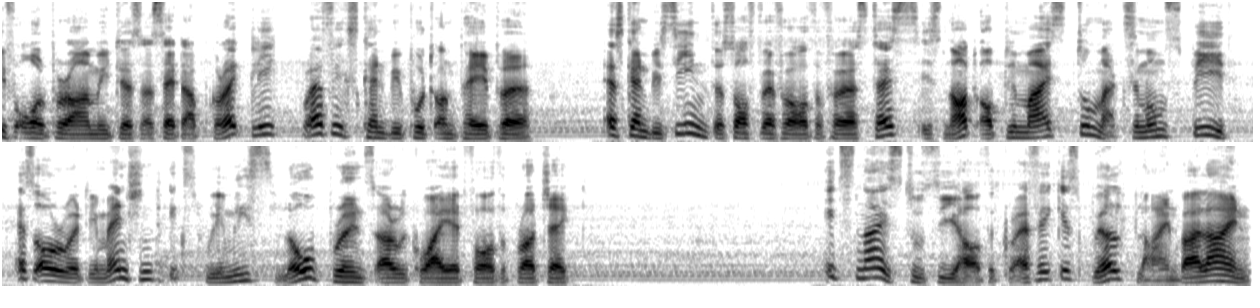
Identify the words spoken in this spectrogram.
If all parameters are set up correctly, graphics can be put on paper, as can be seen, the software for the first tests is not optimized to maximum speed, as already mentioned, extremely slow prints are required for the project. It's nice to see how the graphic is built line by line.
